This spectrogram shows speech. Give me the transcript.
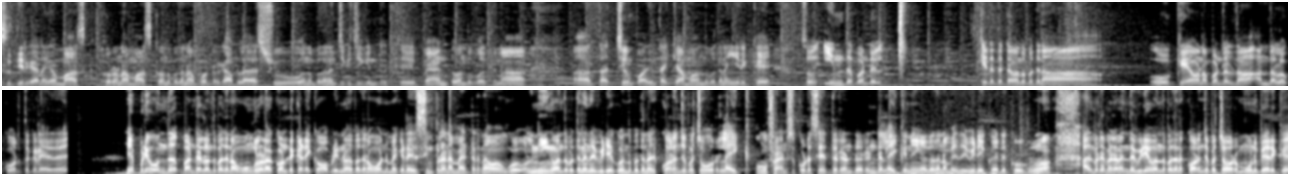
சுற்றி இருக்கானுங்க. மாஸ்க் கொரோனா மாஸ்க் வந்து பார்த்தீங்கன்னா போட்டிருக்காப்புல. ஷூ வந்து பார்த்தீங்கன்னா சிக்கி சிக்கன் இருக்குது பேண்ட் வந்து பார்த்தீங்கன்னா தச்சும் பாதி தைக்காமல் வந்து பார்த்தீங்கன்னா இருக்குது ஸோ இந்த பண்டில் கிட்டத்தட்ட வந்து பார்த்தீங்கன்னா ஓகேவான பண்டல் தான். அந்தளவுக்கு ஒர்த்து கிடையாது. எப்படி வந்து பண்டல் வந்து பார்த்தீங்கன்னா உங்களோட அக்கௌண்ட் கிடைக்கும் அப்படின்னு வந்து பார்த்தீங்கன்னா ஒன்றுமே கிடையாது சிம்பிளான மேட்டர் தான் உங்கள் நீங்கள் வந்து பார்த்தீங்கன்னா இந்த வீடியோக்கு வந்து பார்த்தீங்கன்னா குறைஞ்சபட்சம் ஒரு லைக் உங்கள் ஃப்ரெண்ட்ஸ் கூட சேர்த்து ரெண்டு ரெண்டு லைக் நீங்கள் வந்து நம்ம இந்த வீடியோக்கு எடுத்து கொடுக்கணும் அது மட்டும் இல்லாமல் இந்த வீடியோ வந்து பார்த்தீங்கன்னா குறைஞ்சபட்சம் ஒரு மூணு பேருக்கு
